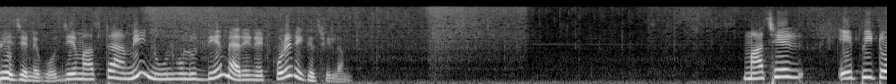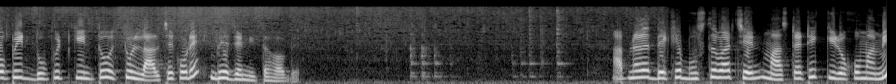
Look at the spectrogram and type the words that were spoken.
ভেজে নেব। যে মাছটা আমি নুন, হলুদ দিয়ে ম্যারিনেট করে রেখেছিলাম। মাছের এপিট ওপিট দুপিট কিন্তু একটু লালচে করে ভেজে নিতে হবে। আপনারা দেখে বুঝতে পারছেন মাছটা ঠিক কীরকম আমি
